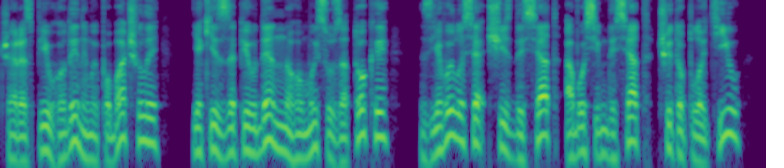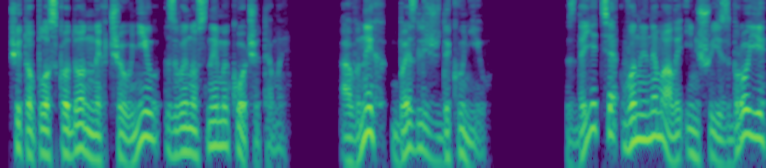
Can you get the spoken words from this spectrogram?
Через півгодини ми побачили, як із за південного мису затоки з'явилося 60 або 70 чи то плотів, чи то плоскодонних човнів з виносними кочетами, а в них безліч дикунів. Здається, вони не мали іншої зброї,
